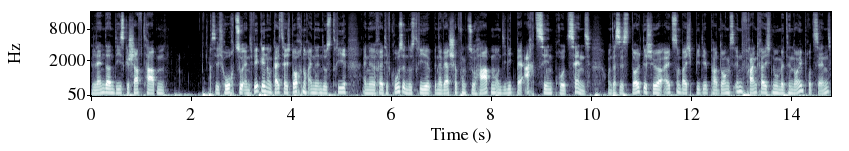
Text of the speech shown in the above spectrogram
Länder, die es geschafft haben, sich hoch zu entwickeln und gleichzeitig doch noch eine Industrie, eine relativ große Industrie in der Wertschöpfung zu haben und die liegt bei 18 Prozent. Und das ist deutlich höher als zum Beispiel die Pardons in Frankreich nur mit 9 Prozent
